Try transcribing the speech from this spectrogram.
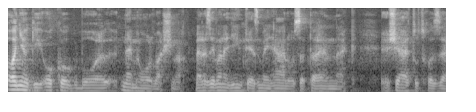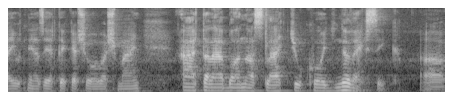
anyagi okokból nem olvasnak, mert azért van egy intézményhálózata ennek, és el tud hozzájutni az értékes olvasmány. Általában azt látjuk, hogy növekszik a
